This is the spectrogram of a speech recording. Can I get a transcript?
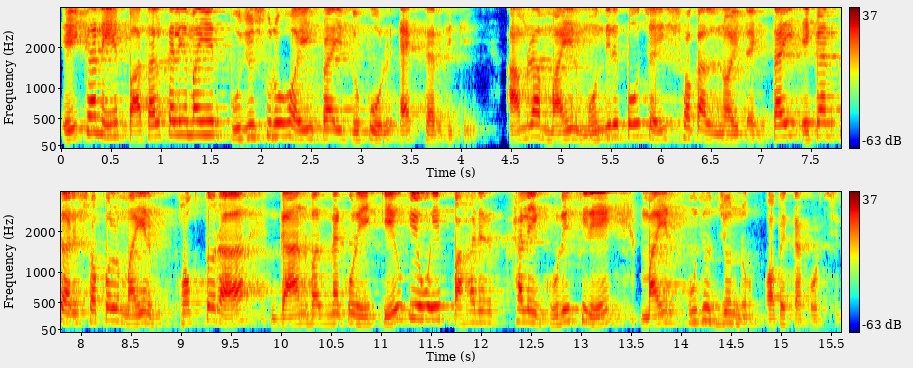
এইখানে পাতালকালী মায়ের পুজো শুরু হয় প্রায় দুপুর একটার দিকে। আমরা মায়ের মন্দিরে পৌঁছাই সকাল নয়টায়। তাই এখানকার সকল মায়ের ভক্তরা গান বাজনা করে কেউ কেউ এই পাহাড়ের খালে ঘুরে ফিরে মায়ের পুজোর জন্য অপেক্ষা করছেন।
